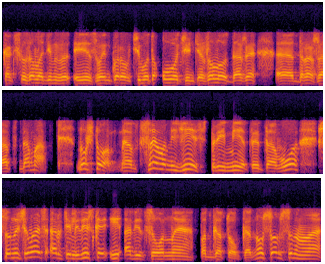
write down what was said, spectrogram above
как сказал один из военкоров, чего-то очень тяжелого, даже э, дрожат дома. Ну что, э, в целом есть приметы того, что началась артиллерийская и авиационная подготовка. Ну, собственно,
